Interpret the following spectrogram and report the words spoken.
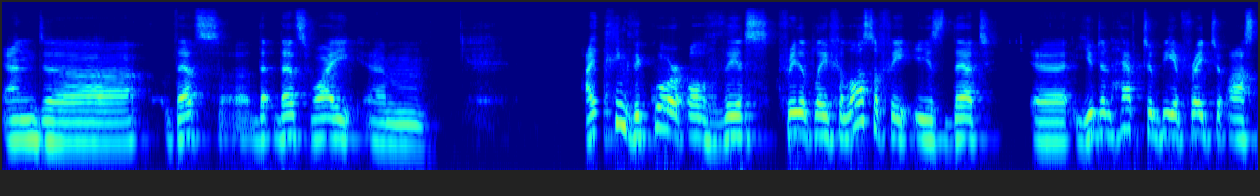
and uh that's uh, th- that's why um, I think the core of this free to play philosophy is that uh, you don't have to be afraid to ask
